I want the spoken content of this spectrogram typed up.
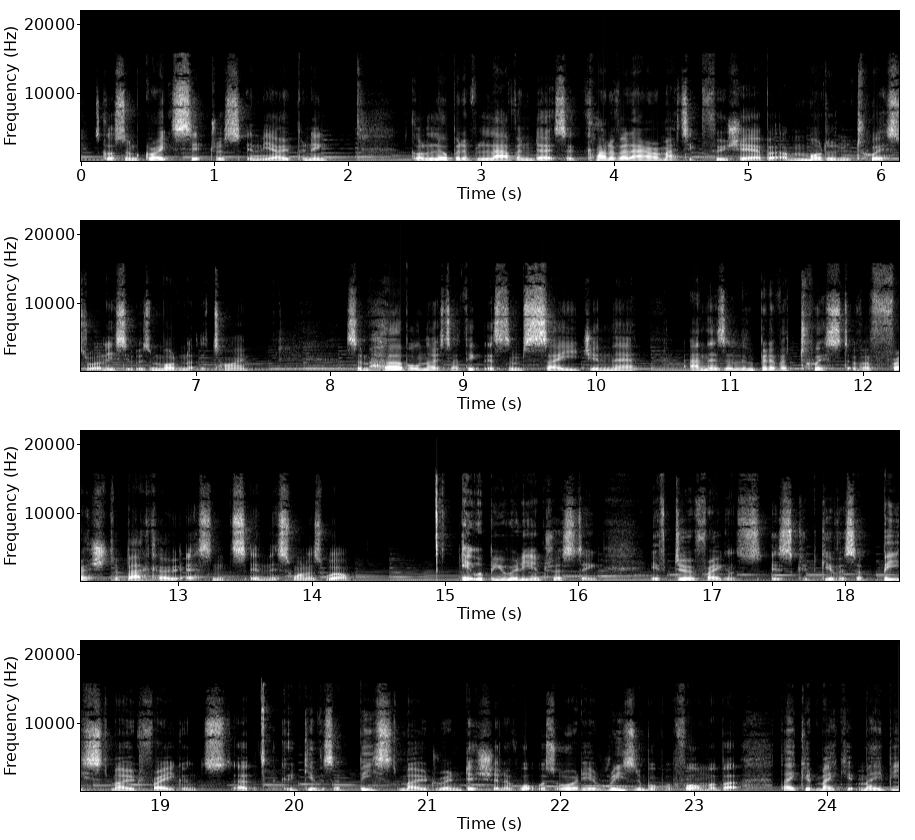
It's got some great citrus in the opening, got a little bit of lavender, it's a kind of an aromatic fougere but a modern twist, or at least it was modern at the time. Some herbal notes, I think there's some sage in there, and there's a little bit of a twist of a fresh tobacco essence in this one as well. It would be really interesting if Dua Fragrances could give us a beast mode fragrance, uh, could give us a beast mode rendition of what was already a reasonable performer, but they could make it maybe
